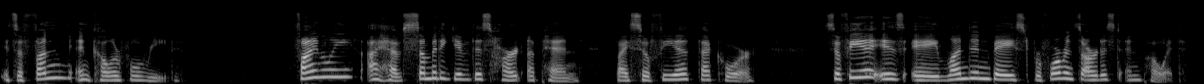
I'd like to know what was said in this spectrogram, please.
It's a fun and colorful read. Finally, I have Somebody Give This Heart a Pen by Sophia Thakur. Sophia is a London based performance artist and poet.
